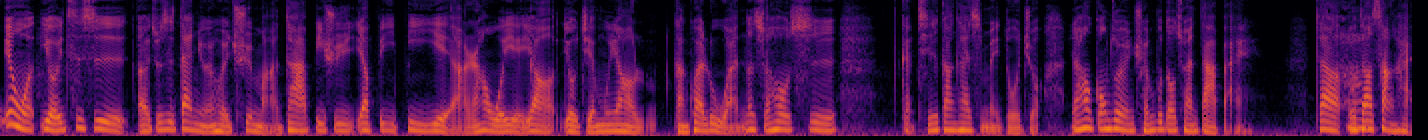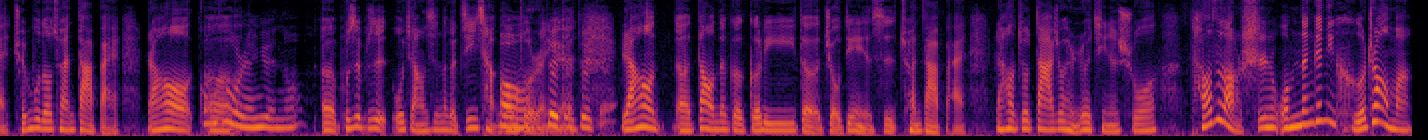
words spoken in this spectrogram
因为我有一次是呃，就是带女儿回去嘛，她必须要毕毕业啊，然后我也要有节目要赶快录完。那时候是，其实刚开始没多久，然后工作人员全部都穿大白。在我到上海，全部都穿大白，然后工作人员哦，呃，不是不是，我讲的是那个机场工作人员，对对对对，然后呃，到那个隔离的酒店也是穿大白，然后就大家就很热情的说：“桃子老师，我们能跟你合照吗？”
